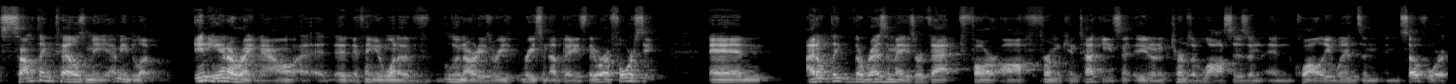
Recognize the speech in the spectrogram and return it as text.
something tells me. I mean, look, Indiana right now, uh, uh, I, think in one of Lunardi's re- recent updates, they were a four seed, and I don't think the resumes are that far off from Kentucky's, you know, in terms of losses and, and quality wins and, and so forth.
